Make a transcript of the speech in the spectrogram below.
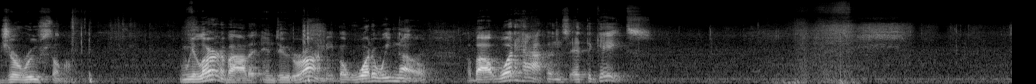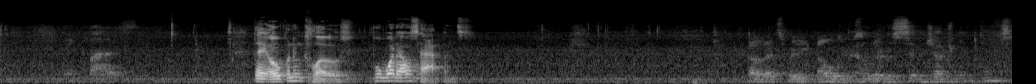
Jerusalem? We learn about it in Deuteronomy, but what do we know about what happens at the gates? They close. They open and close, but what else happens? Oh, that's where the elders Under the live. sit judgment things?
